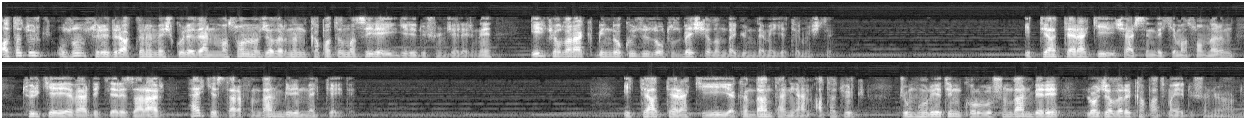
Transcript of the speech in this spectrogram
Atatürk uzun süredir aklını meşgul eden Mason localarının kapatılmasıyla ilgili düşüncelerini ilk olarak 1935 yılında gündeme getirmişti. İttihat Terakki içerisindeki Masonların Türkiye'ye verdikleri zarar herkes tarafından bilinmekteydi. İttihat Terakki'yi yakından tanıyan Atatürk, Cumhuriyet'in kuruluşundan beri locaları kapatmayı düşünüyordu.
